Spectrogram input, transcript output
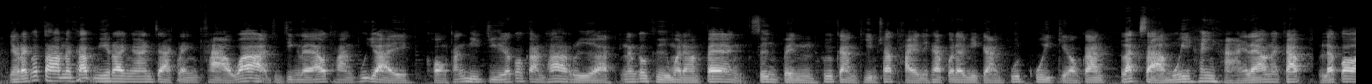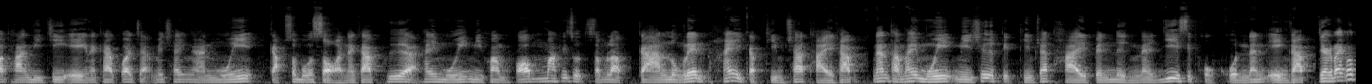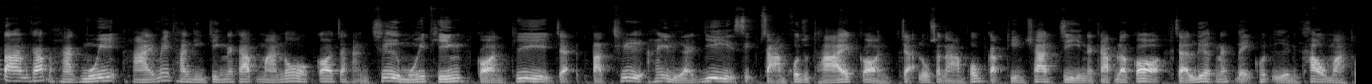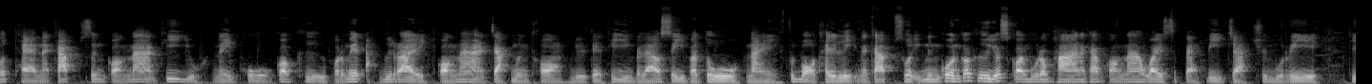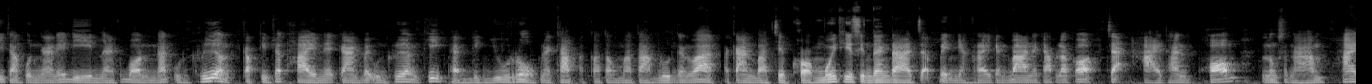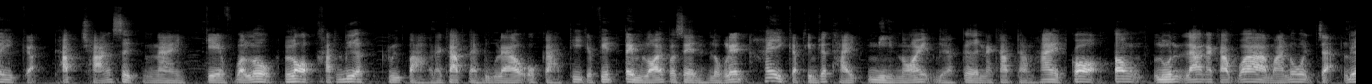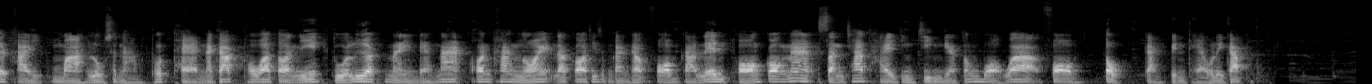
อย่างไรก็ตามนะครับ มีรายงานจากแหล่งข่าวว่าจริง ๆ แล้วทางผู้ใหญ่ ของทั้ง BG แล้วก็การท่าเรือ นั่นก็คือมาดามแป้ง ซึ่งเป็นผู้การทีมชาติไทยนะครับก็ได้มีการพูดคุยเกี่ยวกับการรักษามุ้ยให้หายแล้วนะครับแล้วก็ทาง BG เองนะครับก็จะไม่ใช้งานมุ้ยกับสโมสรนะครับเพื่อให้มุ้ยมีความพร้อมมากที่สุดสำหรับการลงเล่นให้กับทีมชาติไทยครับนั่นทำให้มุ้ยมีชื่อติดทีมชาติไทยเป็นหนึ่งใน 26 คนนั่นเองครับอย่างไรก็ตามครับหากมุ้ยหายไม่ทันจริงๆนะครับมาโน่ก็จะหันชื่อมุ้ยทิ้งก่อนที่จะตัดชื่อให้เหลือ23คนสุดท้ายก่อนจะลงสนามพบกับทีมชาติจีนนะครับแล้วก็จะเลือกนักเตะคนอื่นเข้ามาทดแทนนะครับซึ่งกองหน้าที่อยู่ในโผก็คือปรเมศอักวิไรกองหน้าจากเมืองทองยูไนเต็ดที่ยิงไปแล้ว 4 ประตูในฟุตบอลไทยลีกนะครับส่วนอีกหนึ่งคนก็คือยศกรบุรพานะครับกองหน้าวัย 18 ปีจากชลบุรี ที่ทำผลงานได้ดีในฟุตบอลนัดอุ่นเครื่องกับทีมชาติไทยในการไปอุ่นเครื่องที่แผ่นดินยุโรปนะครับก็ต้องมาตามลุ้นกันว่า อาการบาดเจ็บของมุ้ยทีสินแดงดาจะเป็นอย่างไรกันบ้างนะครับ แล้วก็จะหายทันพร้อมลงสนามให้กับทัพช้างศึกในเกมฟุตบอลโลกรอบคัดเลือก หรือเปล่านะครับ แต่ดูแล้วโอกาสที่จะฟิตเต็ม 100%ลงเล่นให้กับทีมชาติไทยมีน้อยเหลือเกินนะครับทำให้ก็ต้องลุ้นแล้วนะครับว่ามาโน่จะเลือกใครมาลงสนามทดแทนนะครับ เพราะว่าตอนนี้ตัวเลือกในแดนหน้าค่อนข้างน้อย แล้วก็ที่สำคัญครับฟอร์มการเล่นของกองหน้าสัญชาติไทยจริงๆเนี่ยต้องบอกว่าฟอร์มตกกันเป็นแถวเลยครับ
